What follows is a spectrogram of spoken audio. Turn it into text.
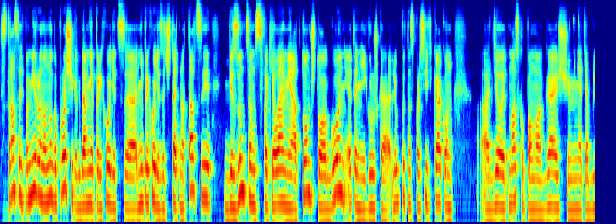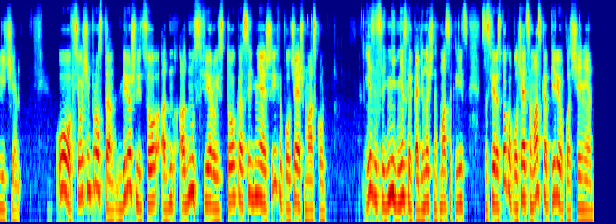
Странствовать по миру намного проще, когда мне приходится, не приходится читать нотации безумцам с факелами о том, что огонь это не игрушка. Любопытно спросить, как он а, делает маску, помогающую менять обличие. О, все очень просто. Берешь лицо, одну, одну сферу истока, соединяешь их и получаешь маску. Если соединить несколько одиночных масок лиц со сферой истока, получается маска перевоплощения.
